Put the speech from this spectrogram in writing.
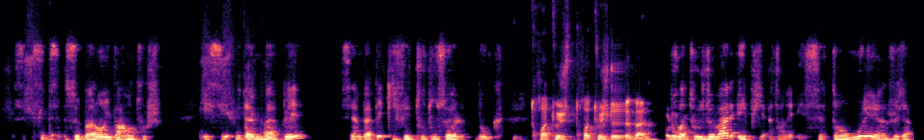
ce ballon, il part en touche. Et c'est Mbappé, c'est Mbappé qui fait tout tout seul. Donc trois touches, trois touches de balle. Trois touches de balle. Et puis attendez, c'est enroulé. Hein, je veux dire,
